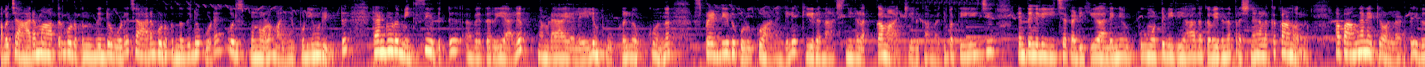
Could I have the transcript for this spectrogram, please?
അപ്പോൾ ചാരം മാത്രം കൊടുക്കുന്നതിന്റെ കൂടെ ചാരം കൊടുക്കുന്നതിന്റെ കൂടെ ഒരു സ്പൂണോളം മഞ്ഞൾപ്പൊടിയും കൂടി ഇട്ട് രണ്ടും കൂടെ മിക്സ് ചെയ്തിട്ട് വിതറിയാൽ നമ്മുടെ ആ ഇലയിലും പൂക്കളിലും ഒക്കെ ഒന്ന് സ്പ്രെഡ് ചെയ്ത് കൊടുക്കുകയാണെങ്കിൽ കീടനാശിനികളൊക്കെ മാറ്റിയെടുക്കാൻ പറ്റും. പ്രത്യേകിച്ച് എന്തെങ്കിലും ഈച്ച കടിക്കുക അല്ലെങ്കിൽ പൂമൊട്ട് വിരിയാതൊക്കെ വരുന്ന പ്രശ്നങ്ങളൊക്കെ കാണുമല്ലോ. അപ്പോൾ അങ്ങനെയൊക്കെ ഉള്ളിടത്ത് ഇത്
